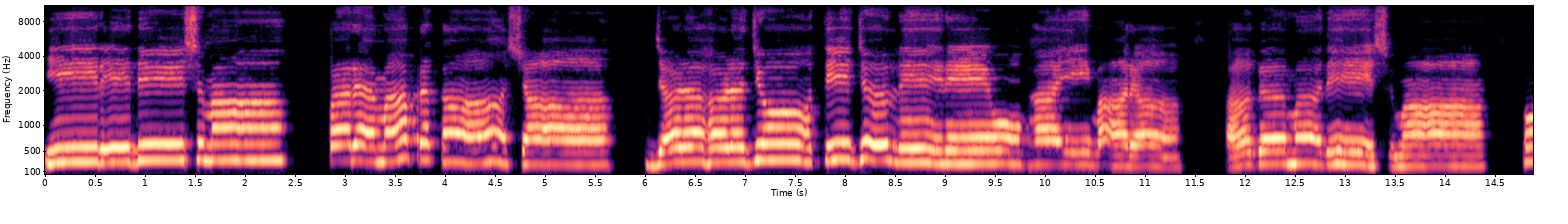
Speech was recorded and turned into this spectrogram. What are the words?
ઈ રે દેશમાં પરમ પ્રકાશ. જળહળ જ્યોતિ જલે રે ઓ ભાઈ મારા અગમ દેશમાં. ઓ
